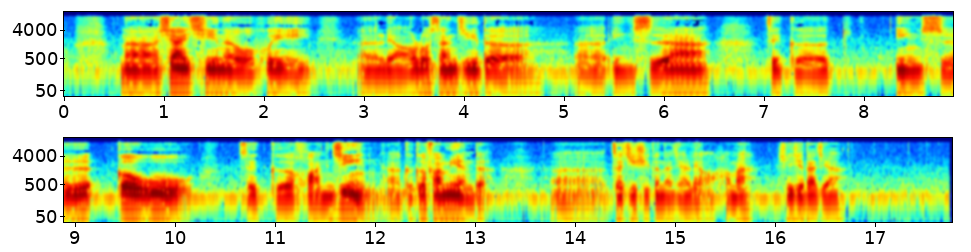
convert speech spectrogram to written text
那下一期呢，我会呃聊洛杉矶的呃饮食啊，这个饮食、购物、这个环境啊各个方面的，呃，再继续跟大家聊好吗？谢谢大家。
